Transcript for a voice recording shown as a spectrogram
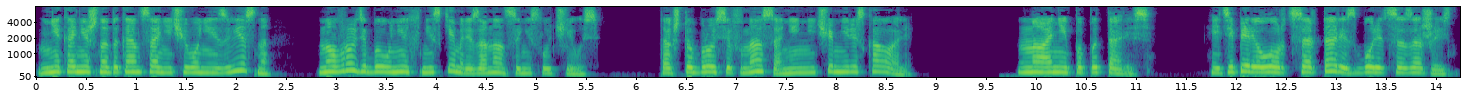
Мне, конечно, до конца ничего не известно, но вроде бы у них ни с кем резонанса не случилось. Так что, бросив нас, они ничем не рисковали. Но они попытались. И теперь лорд Сартарис борется за жизнь.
